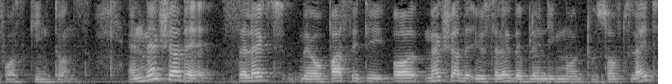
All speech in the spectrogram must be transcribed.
for skin tones. And make sure they select the opacity or make sure that you select the blending mode to soft light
